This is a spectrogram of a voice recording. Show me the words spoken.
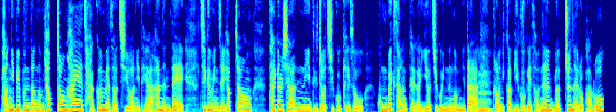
방위비 분담금 협정 하에 자금에서 지원이 돼야 하는데 지금 이제 협정 타결 시한이 늦어지고 계속 공백 상태가 이어지고 있는 겁니다. 음. 그러니까 미국에서는 몇 주 내로 바로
